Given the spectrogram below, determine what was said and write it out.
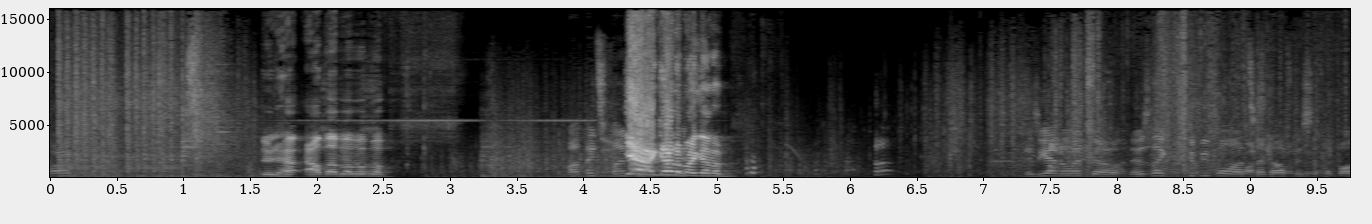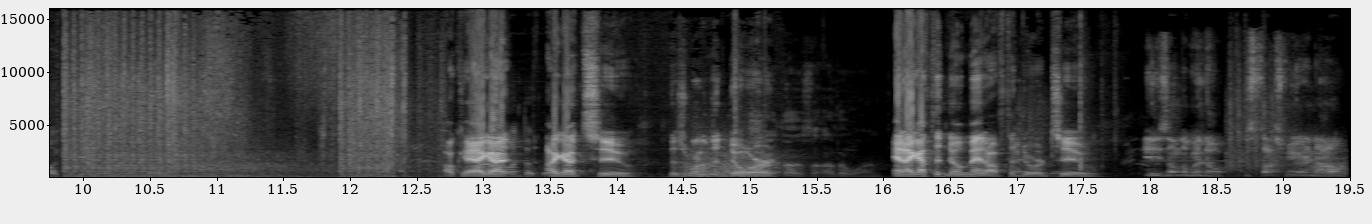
What? Dude, help, help, help, help, help. The mountain's fine. Yeah, I got him, I got him! There's a guy in the window. There's like two people outside the office on the balcony. Okay, I got, I got two. There's one on the door, thought it was the other one. and I got the nomad off the door too. He's on the window. Just flash me right now.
